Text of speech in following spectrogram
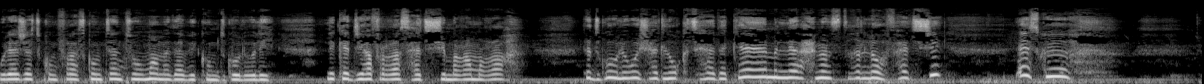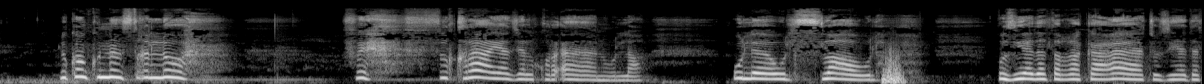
ولا جاتكم في راسكم تنتوما ماذا بكم تقولوا لي؟ اللي كتجيها في الراس هاد الشيء مرة مرة. كتقولوا واش هاد الوقت هذا كامل اللي راحنا نستغلوه في هاد الشيء اسكو لو كان كنا نستغلوه في في القراية ديال القرآن ولا ولا والصلاة ولا وزيادة الركعات وزيادة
